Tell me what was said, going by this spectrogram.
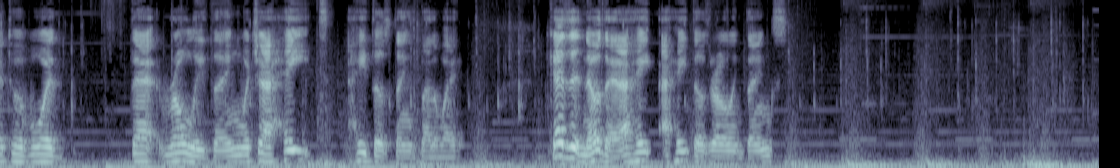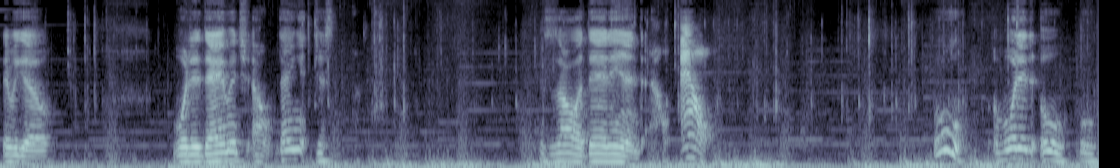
Got to avoid that roly thing, which I hate. I hate those things, by the way. You guys didn't know that. I hate I hate those rolling things. There we go. Avoided damage. Oh, dang it. Just... This is all a dead end. Ow. Ow. Ooh. Avoided. Ooh. Ooh.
